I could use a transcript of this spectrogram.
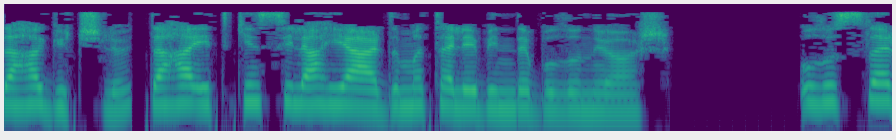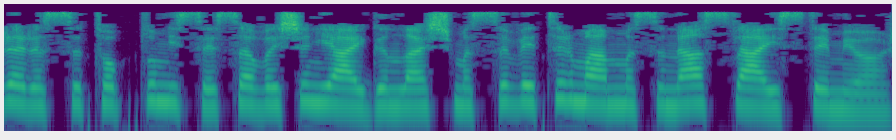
daha güçlü, daha etkin silah yardımı talebinde bulunuyor. Uluslararası toplum ise savaşın yaygınlaşması ve tırmanmasını asla istemiyor.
